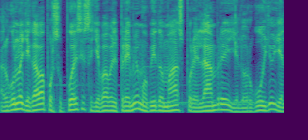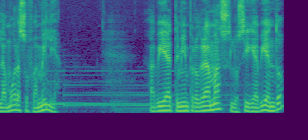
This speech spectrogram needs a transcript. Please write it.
Alguno llegaba por su puesto y se llevaba el premio movido más por el hambre y el orgullo y el amor a su familia. Había también programas, lo sigue habiendo,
